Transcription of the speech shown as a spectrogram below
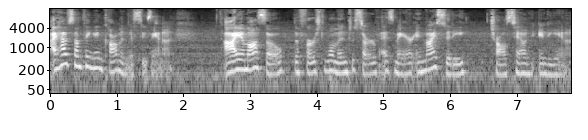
I have something in common with Susanna. I am also the first woman to serve as mayor in my city, Charlestown, Indiana.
